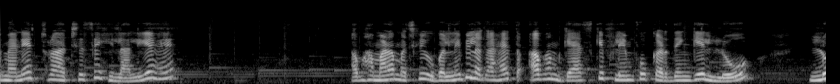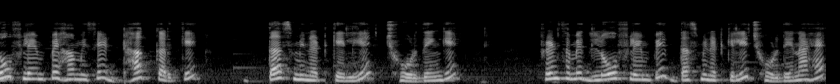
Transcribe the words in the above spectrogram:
तो मैंने थोड़ा अच्छे से हिला लिया है। अब हमारा मछली उबलने भी लगा है तो अब हम गैस के फ्लेम को कर देंगे लो। लो फ्लेम पे हम इसे ढक करके 10 मिनट के लिए छोड़ देंगे। फ्रेंड्स, हमें लो फ्लेम पे 10 मिनट के लिए छोड़ देना है।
